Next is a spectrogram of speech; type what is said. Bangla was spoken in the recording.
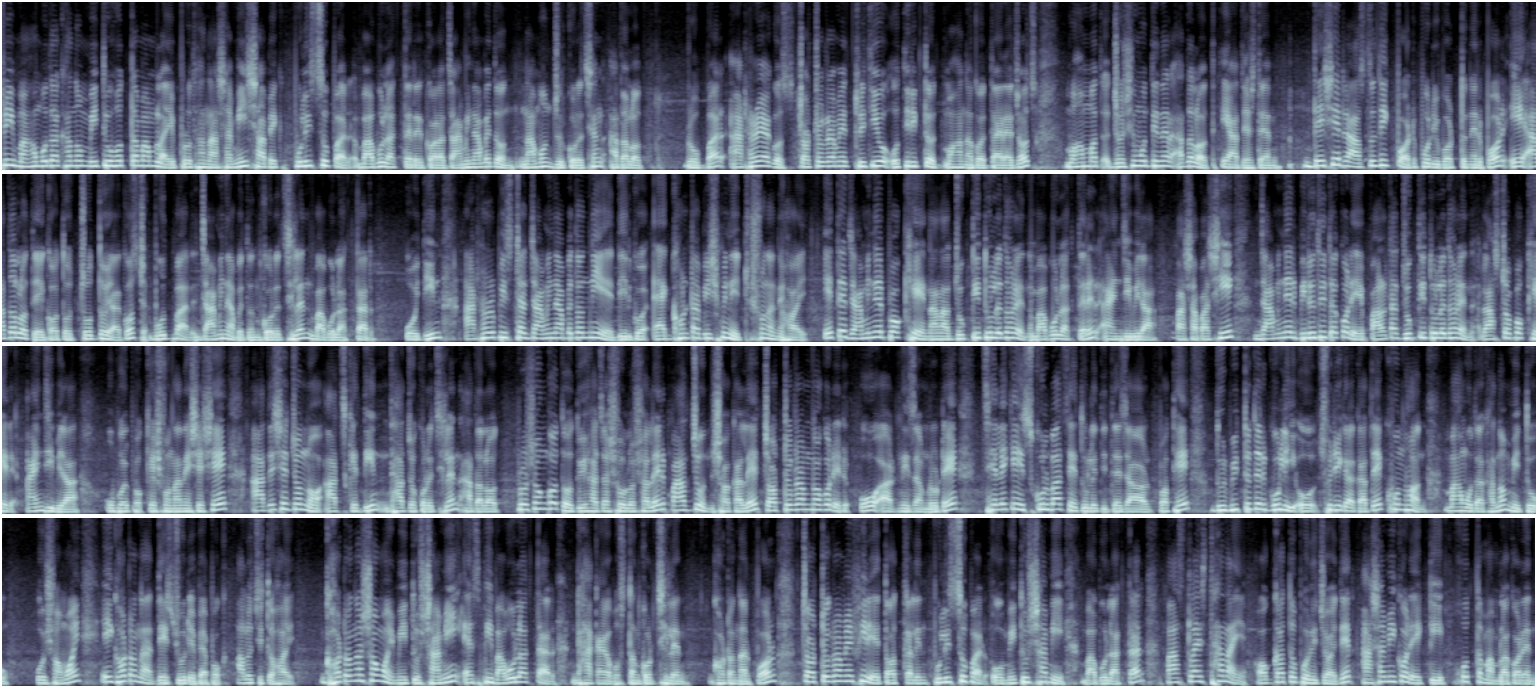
স্ত্রী মাহমুদা খানম মৃত্যু হত্যা মামলায় প্রধান আসামি সাবেক পুলিশ সুপার বাবুল আক্তারের করা জামিন আবেদন নামঞ্জুর করেছেন আদালত। রোববার আঠারোই আগস্ট চট্টগ্রামের তৃতীয় অতিরিক্ত মহানগর দায়রা জজ মোহাম্মদ জসিমুদ্দিনের আদালত এ আদেশ দেন। দেশের রাজনৈতিক পট পরিবর্তনের পর এ আদালতে গত চোদ্দই আগস্ট বুধবার জামিন আবেদন করেছিলেন বাবুল আক্তার। ওই দিন আঠারো পৃষ্ঠার জামিন আবেদন নিয়ে দীর্ঘ এক ঘণ্টা বিশ মিনিট শুনানি হয়। এতে জামিনের পক্ষে নানা যুক্তি তুলে ধরেন বাবুল আক্তারের আইনজীবীরা। পাশাপাশি জামিনের বিরোধিতা করে পাল্টা যুক্তি তুলে ধরেন রাষ্ট্রপক্ষের আইনজীবীরা। উভয় পক্ষের শুনানি শেষে আদেশের জন্য আজকের দিন ধার্য করেছিলেন আদালত। প্রসঙ্গত দুই হাজার ষোলো সালের পাঁচ জুন সকালে চট্টগ্রাম নগরের ও আর নিজাম রোডে ছেলেকে স্কুল বাসে তুলে দিতে যাওয়ার পথে দুর্বৃত্তদের গুলি ও ছুরিকাঘাতে খুন হন মাহমুদা খানম মৃত্যু ওই সময় এই ঘটনা দেশজুড়ে ব্যাপক আলোচিত হয়। ঘটনার সময় মৃত্যু স্বামী এসপি বাবুল আক্তার ঢাকায় অবস্থান করছিলেন। ঘটনার পর চট্টগ্রামে ফিরে তৎকালীন পুলিশ সুপার ও মৃত্যু স্বামী বাবুল আক্তার পাঁচলাইশ থানায় অজ্ঞাত পরিচয়দের আসামি করে একটি হত্যা মামলা করেন।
